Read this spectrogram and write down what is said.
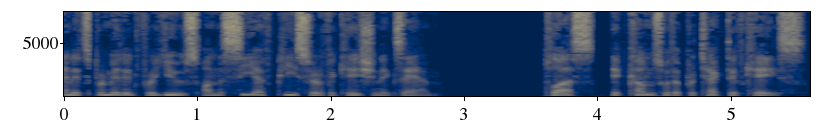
and it's permitted for use on the CFP certification exam. Plus, it comes with a protective case.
